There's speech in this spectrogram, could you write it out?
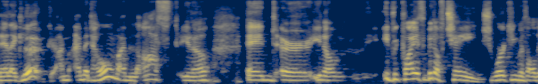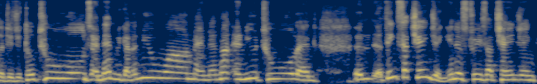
They're like, "Look, I'm I'm at home, I'm lost," you know, and or uh, you know, it requires a bit of change working with all the digital tools and then we got a new one and then a new tool and, and, things are changing industries are changing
